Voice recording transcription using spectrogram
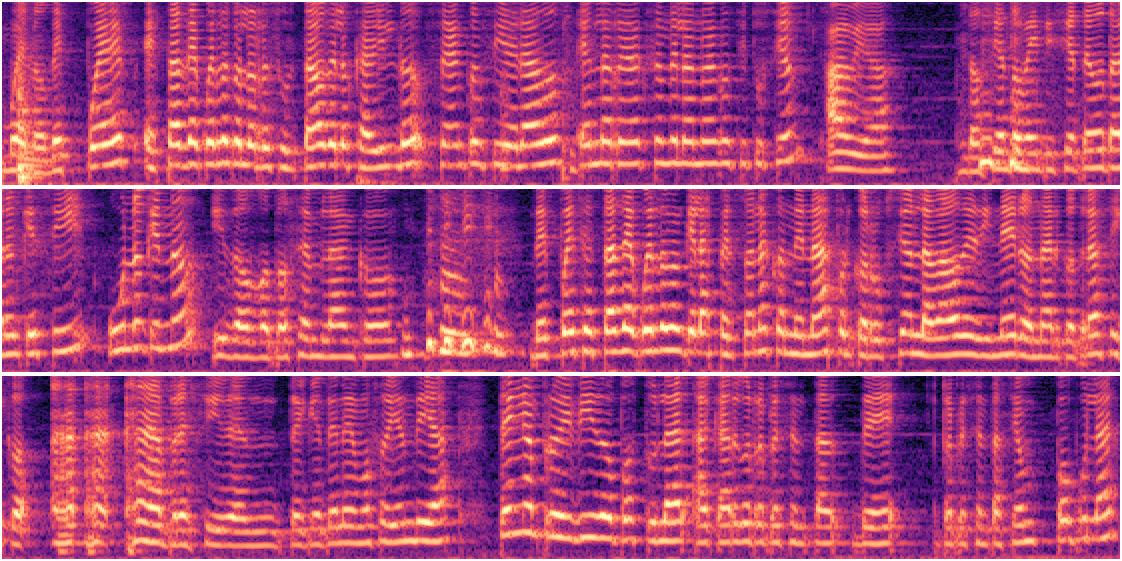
Bueno, después, ¿estás de acuerdo con los resultados de los cabildos sean considerados en la redacción de la nueva constitución? Avia. 227 votaron que sí, uno que no y dos votos en blanco. Después, ¿estás de acuerdo con que las personas condenadas por corrupción, lavado de dinero, narcotráfico, presidente que tenemos hoy en día, tengan prohibido postular a cargo representa- de representación popular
